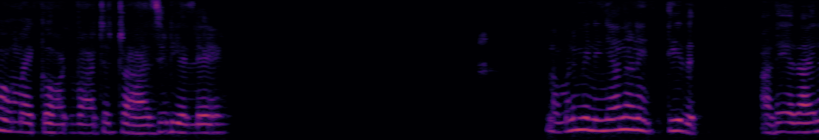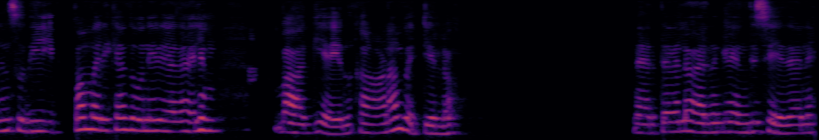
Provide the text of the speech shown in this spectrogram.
ഓ my God what a tragedy അല്ലേ? നമ്മൾ മിനിഞ്ഞാന്നാണ് എത്തിയത്. അത് ഏതായാലും സുധി ഇപ്പം മരിക്കാൻ തോന്നിയത് ഏതായാലും ഭാഗ്യായി. ഒന്ന് കാണാൻ പറ്റിയല്ലോ. നേരത്തെ വല്ല ആയിരുന്നെങ്കിൽ എന്ത് ചെയ്തേനെ?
